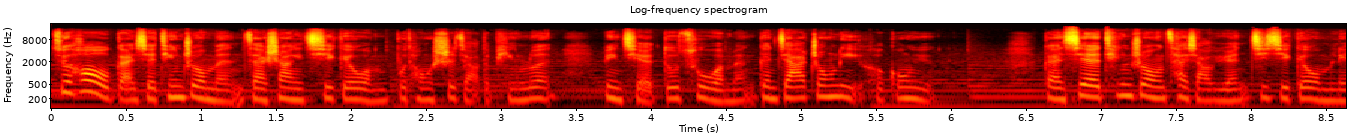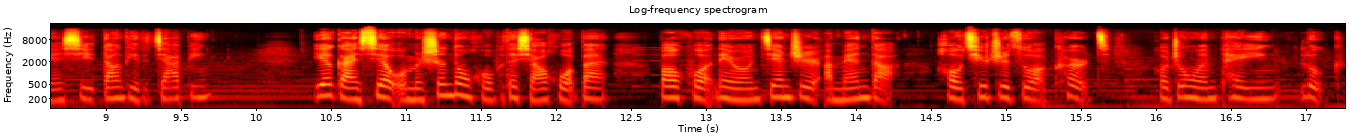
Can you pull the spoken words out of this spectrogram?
最后，感谢听众们在上一期给我们不同视角的评论，并且督促我们更加中立和公允。感谢听众蔡小媛积极给我们联系当地的嘉宾，也感谢我们生动活泼的小伙伴，包括内容监制 Amanda、后期制作 Kurt 和中文配音 Luke，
